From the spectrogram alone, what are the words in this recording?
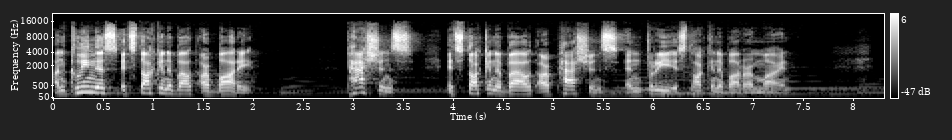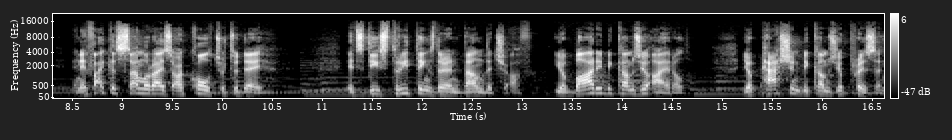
Uncleanness, it's talking about our body. Passions, it's talking about our passions. And three is talking about our mind. And if I could summarize our culture today, it's these three things they're in bondage of. Your body becomes your idol, your passion becomes your prison,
